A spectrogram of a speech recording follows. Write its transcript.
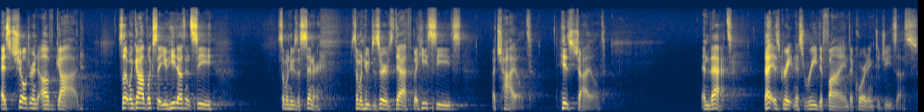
as children of God. So that when God looks at you, he doesn't see someone who's a sinner, someone who deserves death, but he sees a child, his child. And that, that is greatness redefined according to Jesus.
